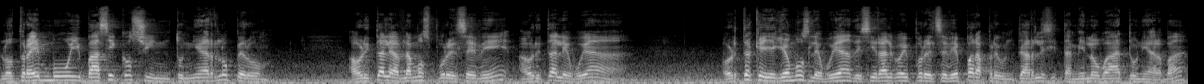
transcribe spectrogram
Lo trae muy básico sin tunearlo, pero Ahorita le hablamos por el CV Ahorita le voy a... Ahorita que lleguemos le voy a decir algo ahí por el CV para preguntarle si también lo va a tunear, ¿va?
